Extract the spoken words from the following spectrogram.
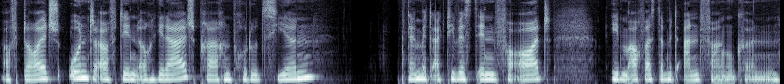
auf Deutsch und auf den Originalsprachen produzieren, damit AktivistInnen vor Ort eben auch was damit anfangen können.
